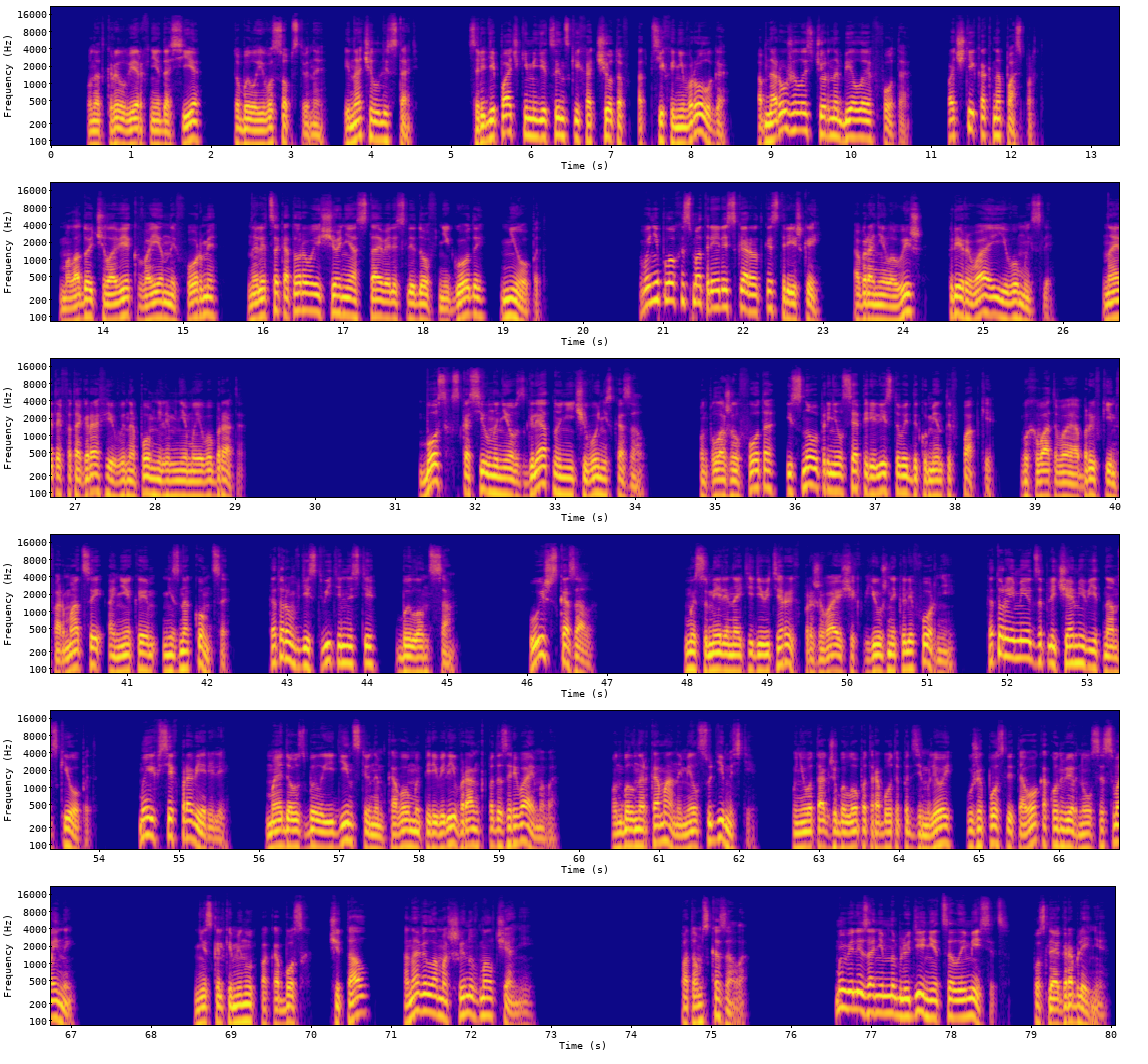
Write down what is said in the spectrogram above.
Он открыл верхнее досье, то было его собственное, и начал листать. Среди пачки медицинских отчетов от психоневролога обнаружилось черно-белое фото, почти как на паспорт. Молодой человек в военной форме, на лице которого еще не оставили следов ни годы, ни опыт. «Вы неплохо смотрелись с короткой стрижкой», — обронила Уиш, прерывая его мысли. «На этой фотографии вы напомнили мне моего брата». Босх скосил на нее взгляд, но ничего не сказал. Он положил фото и снова принялся перелистывать документы в папке, выхватывая обрывки информации о некоем незнакомце, которым в действительности был он сам. Уиш сказала, «Мы сумели найти девятерых, проживающих в Южной Калифорнии, которые имеют за плечами вьетнамский опыт. Мы их всех проверили. Мэдоуз был единственным, кого мы перевели в ранг подозреваемого. Он был наркоман, имел судимости. У него также был опыт работы под землей уже после того, как он вернулся с войны. Несколько минут, пока Босх читал, она вела машину в молчании. Потом сказала. Мы вели за ним наблюдение целый месяц после ограбления.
